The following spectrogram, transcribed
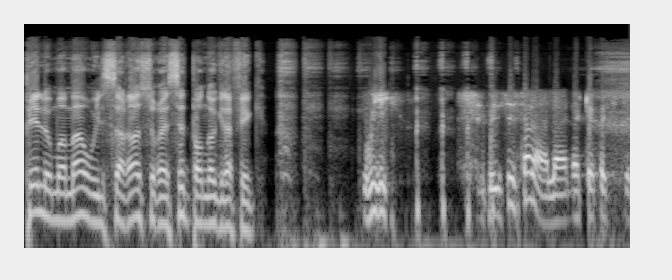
pile au moment où il se rend sur un site pornographique. Oui. Mais c'est ça la, la, la capacité.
